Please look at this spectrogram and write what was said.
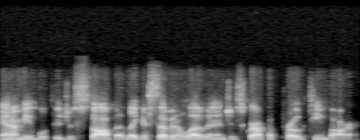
and I'm able to just stop at like a Seven Eleven and just grab a protein bar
